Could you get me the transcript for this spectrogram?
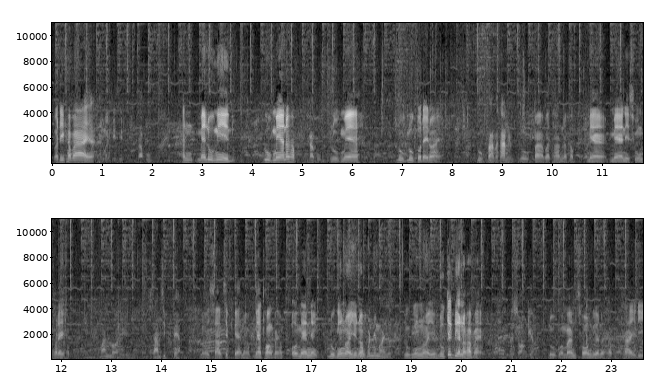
สวัสดีครับอ้ายครับผมอันแม่ลูกนี่ลูกแม่นะครับ ครับผมลูกแม่ลูกลูกตัวใดน้อยลูกฝ่าประท่านครับลูกป้าประท่านนะครับ แม่แม่นี่สูงเท่าไรครับประมาณร้อย สามสิบแปดร้อยสามสิบแปดนะครับแม่ท้องไปครับโอ้ยแม่ยังลูกยังน้อยอยู่ลูเนาะกมันยังหน่อยอยู่ลูกยังน้อยอยู่ลูกจักเดือนแล้วครับไอ้ได้สองเดือนลูกประมาณสองเดือนนะครับถ่ายดี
